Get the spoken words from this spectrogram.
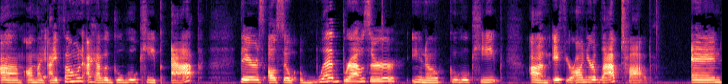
Um, on my iPhone, I have a Google Keep app. There's also a web browser, you know, Google Keep. Um, if you're on your laptop and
